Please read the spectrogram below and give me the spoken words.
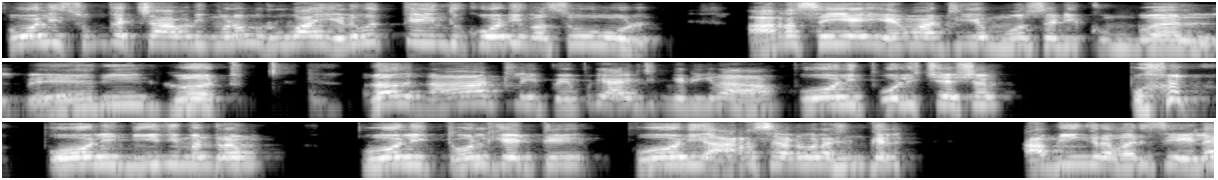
போலி சுங்கச்சாவடி மூலம் ரூபாய் 75 கோடி வசூல். அரசையே ஏமாற்றிய மோசடி கும்பல். வெரி குட் அதாவது நாட்டுல இப்ப எப்படி ஆயிடுச்சுன்னு கேட்டீங்கன்னா போலி போலீஸ் ஸ்டேஷன் போலி நீதிமன்றம் போலி டோல்கேட்டு போலி அரசு அலுவலகங்கள் அப்படிங்கிற வரிசையில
